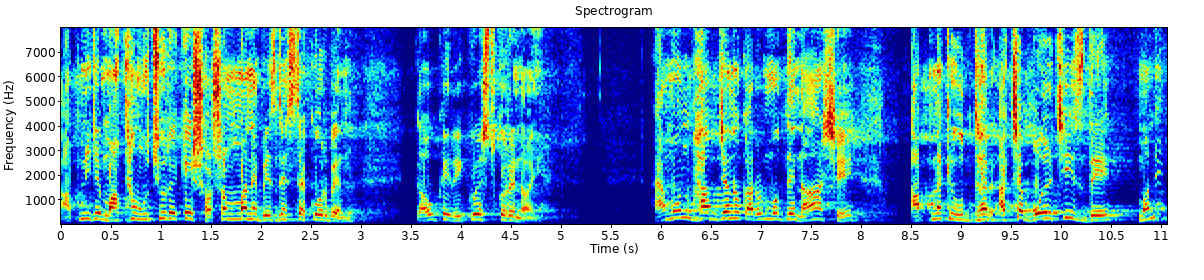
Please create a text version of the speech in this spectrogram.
আপনি যে মাথা উঁচু রেখে সসম্মানে বিজনেসটা করবেন, কাউকে রিকোয়েস্ট করে নয়। এমন ভাব যেন কারোর মধ্যে না আসে, আপনাকে উদ্ধার আচ্ছা বলছিস দে মানে?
